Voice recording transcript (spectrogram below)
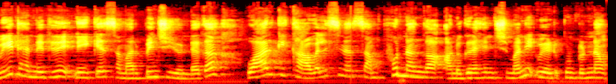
వీటన్నిటిని నీకే సమర్పించి ఉండగా వారికి కావలసిన సంపూర్ణంగా అనుగ్రహించమని వేడుకుంటున్నాం.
